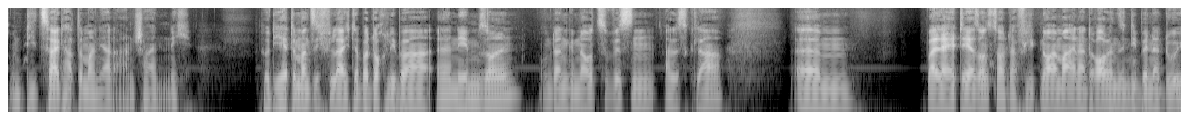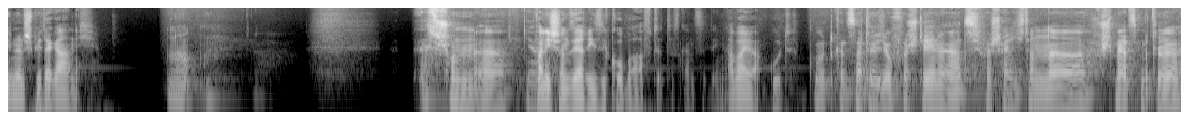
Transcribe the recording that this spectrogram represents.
Und die Zeit hatte man ja da anscheinend nicht. So, die hätte man sich vielleicht aber doch lieber äh, nehmen sollen, um dann genau zu wissen, alles klar. Ähm, weil da hätte ja sonst noch, da fliegt noch einmal einer drauf, dann sind die Bänder durch und dann spielt er gar nicht. Ja. Ist schon, äh, ja. Fand ich schon sehr risikobehaftet, das ganze Ding. Aber ja, gut. Gut, kannst natürlich auch verstehen. Er hat sich wahrscheinlich dann äh, Schmerzmittel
